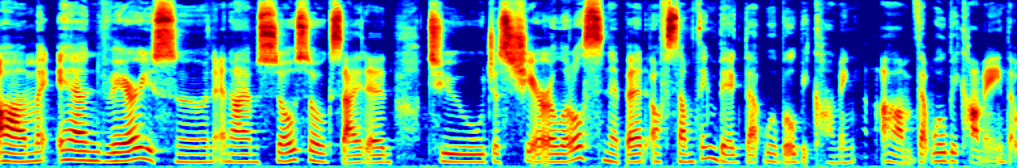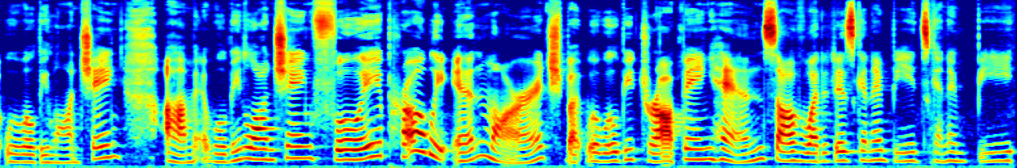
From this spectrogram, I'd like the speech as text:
Um, and very soon, and I am so, so excited to just share a little snippet of something big that will be coming um, that will be coming that we will be launching. Um, it will be launching fully probably in march but we will be dropping hints of what it is going to be. It's going to be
